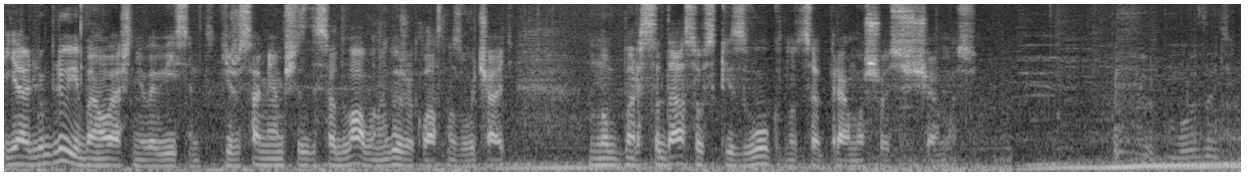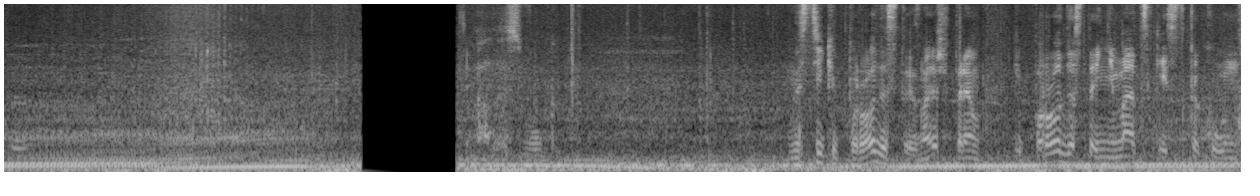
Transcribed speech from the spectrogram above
я люблю і BMW-шні V8, ті ж самі М62, вони дуже класно звучать. Ну, мерседесовський звук, ну це прямо щось з чимось. Музичка. Але звук. Настільки породистий, знаєш, прям і породистий німецький скакун.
